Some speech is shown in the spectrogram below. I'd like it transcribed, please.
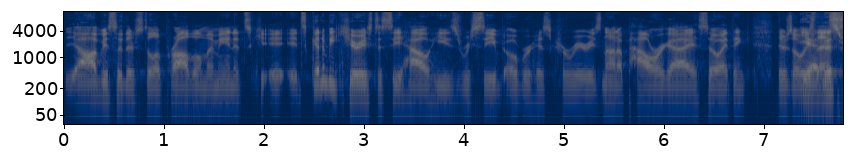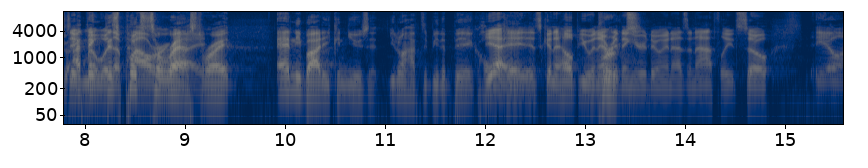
Yeah, obviously there's still a problem. I mean, it's cu- it's going to be curious to see how he's received over his career. He's not a power guy, so I think there's always yeah, that this stigma I think with this a puts to rest, guy. right? Anybody can use it. You don't have to be the big. yeah, it's going to help you in everything you're doing as an athlete. So, you know,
